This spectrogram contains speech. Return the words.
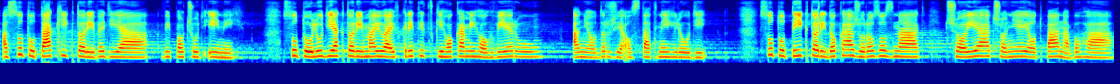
a sú tu takí, ktorí vedia vypočuť iných. Sú tu ľudia, ktorí majú aj v kritických okamihoch vieru a ňou držia ostatných ľudí. Sú tu tí, ktorí dokážu rozoznať, čo ja, čo nie je od Pána Boha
